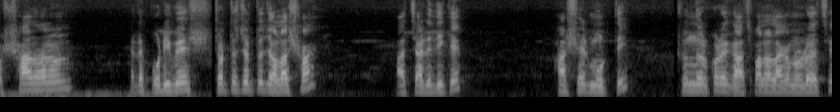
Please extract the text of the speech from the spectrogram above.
অসাধারণ একটা পরিবেশ ছোট্ট ছোট্ট জলাশয় আর চারিদিকে হাঁসের মূর্তি। সুন্দর করে গাছপালা লাগানো রয়েছে।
